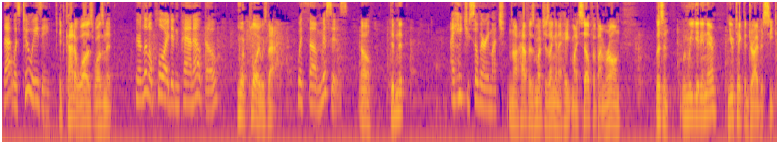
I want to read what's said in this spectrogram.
That was too easy. It kind of was, wasn't it? Your little ploy didn't pan out, though. What ploy was that? With uh, the missus. Oh, didn't it? I hate you so very much. Not half as much as I'm going to hate myself if I'm wrong. Listen, when we get in there, you take the driver's seat.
